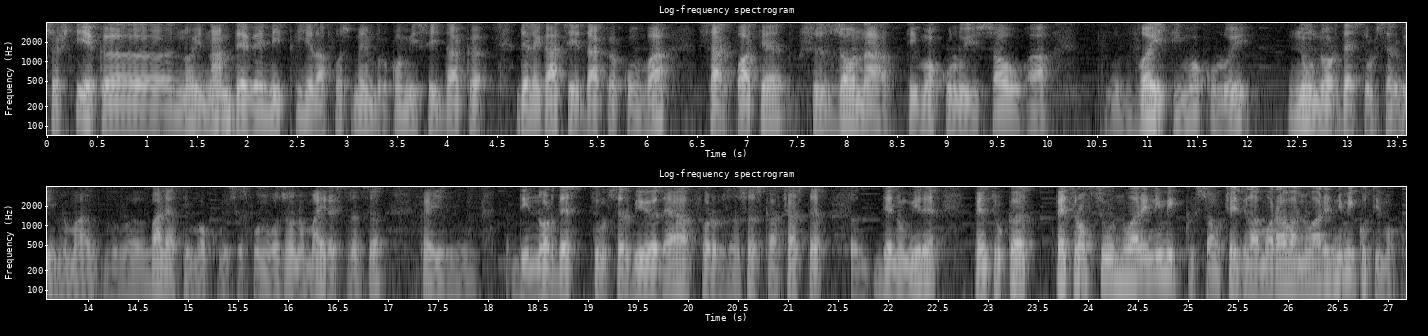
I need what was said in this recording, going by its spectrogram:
să știe că noi n-am devenit, el a fost membru comisiei, dacă delegației, dacă cumva s-ar poate și zona Timocului sau a Văi Timocului, nu nord-estul Sărbiei, numai Valea Timocului, să spun, o zonă mai restrânsă, că din nord-estul Sărbiei eu de aia folosesc această denumire pentru că Petrovțu nu are nimic, sau cei de la Morava nu are nimic cu Timocu.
